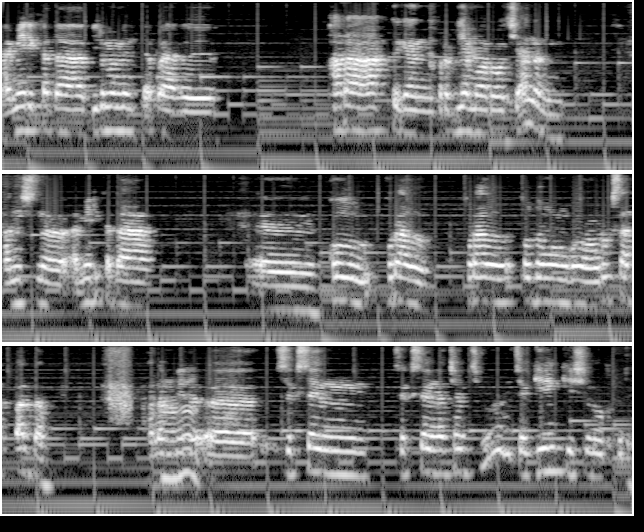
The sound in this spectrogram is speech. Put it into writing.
Америкада бир моментте баягы кара ак деген проблема бар болчу э анан анын үстүнө америкада кол курал курал колдонгонго уруксат бар да анан бир э, сексен сексен канчанчы жылче кийинки жылы бир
